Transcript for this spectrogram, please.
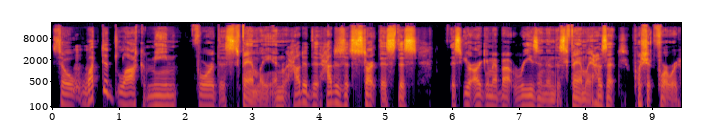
So, mm-hmm. what did Locke mean for this family, and how did the, how does it start this this this your argument about reason in this family? How does that push it forward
